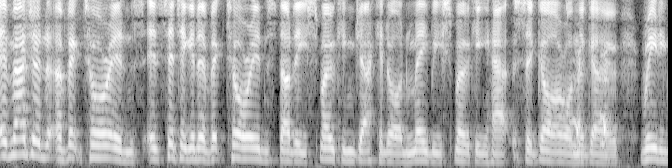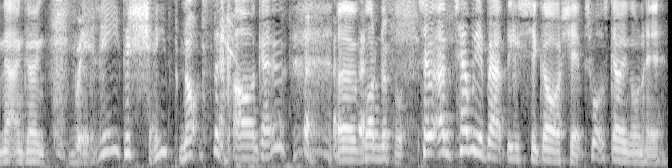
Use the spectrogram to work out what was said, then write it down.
imagine a Victorian sitting in a Victorian study, smoking jacket on, maybe smoking hat, cigar on the go, reading that and going, "Really, the shape, not the cargo." Uh, wonderful. So, um, tell me about these cigar ships. What's going on here?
